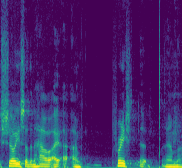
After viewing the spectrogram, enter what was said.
show you something how I, am pretty, uh, I'm not,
